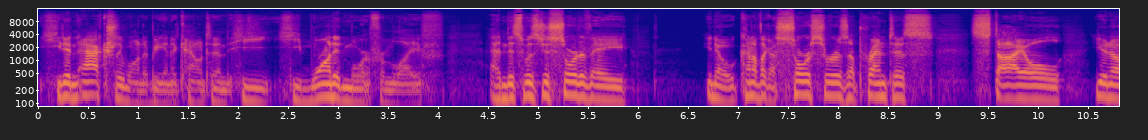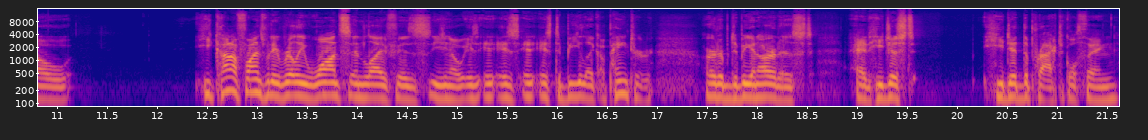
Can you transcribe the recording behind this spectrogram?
he didn't actually want to be an accountant. He he wanted more from life, and this was just sort of a you know, kind of like a sorcerer's apprentice style, you know, he kind of finds what he really wants in life is, you know, is is is to be like a painter or to, to be an artist. And he just he did the practical thing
